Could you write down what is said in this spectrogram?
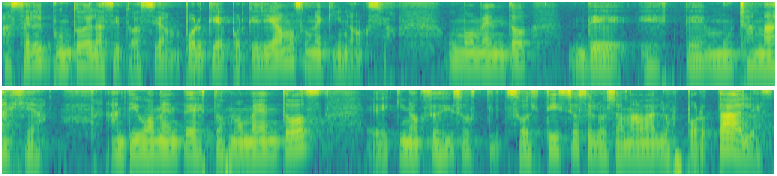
hacer el punto de la situación. ¿Por qué? Porque llegamos a un equinoccio, un momento de este, mucha magia. Antiguamente estos momentos equinoccios y solsticios se los llamaban los portales.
